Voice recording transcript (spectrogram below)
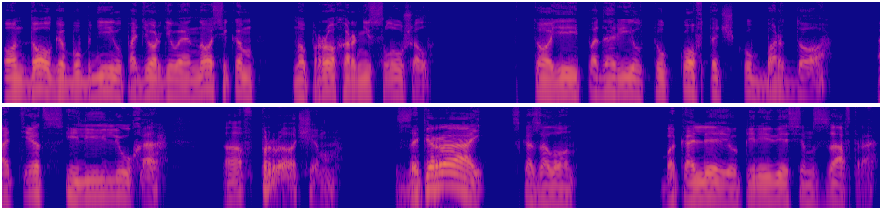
Он долго бубнил, подергивая носиком, но Прохор не слушал. Кто ей подарил ту кофточку Бордо? Отец или Илюха? А, впрочем... «Запирай!» — сказал он. Бакалею перевесим завтра.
